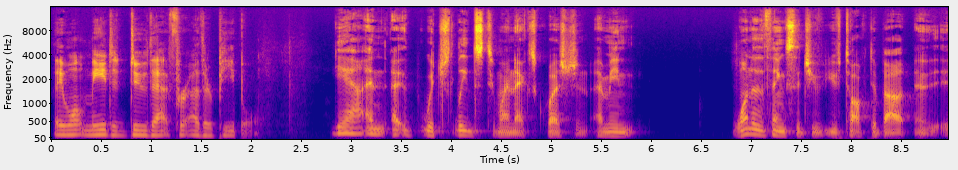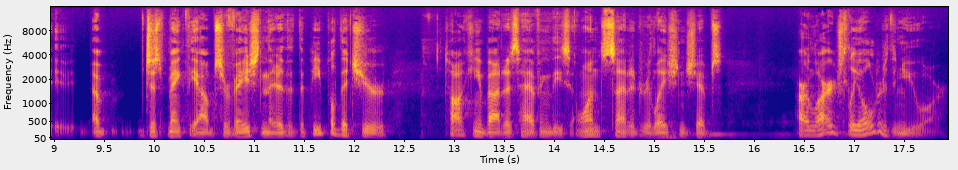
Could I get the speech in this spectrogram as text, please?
They want me to do that for other people. Yeah, and uh, which leads to my next question. I mean, one of the things that you, you've talked about, uh, uh, just make the observation there that the people that you're talking about as having these one-sided relationships are largely older than you are.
